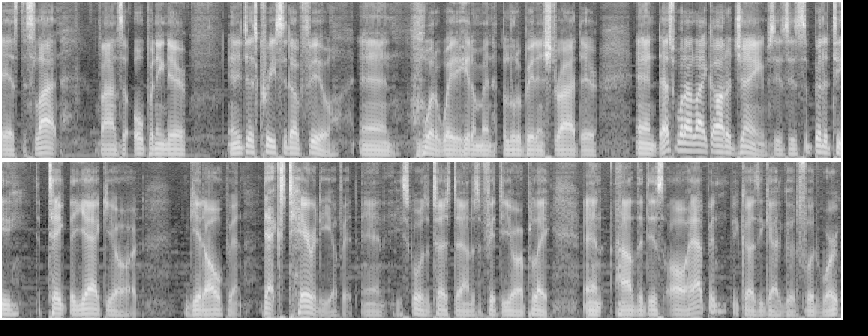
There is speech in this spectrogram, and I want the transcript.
as the slot, finds the opening there and it just creased it up, upfield. And what a way to hit him in, a little bit in stride there. And that's what I like out of James is his ability to take the YAC yard, get open, dexterity of it, and he scores a touchdown. It's a 50-yard play. And how did this all happen? Because he got good footwork,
